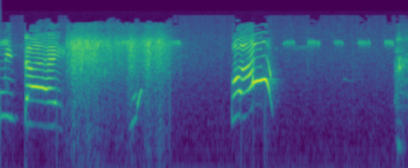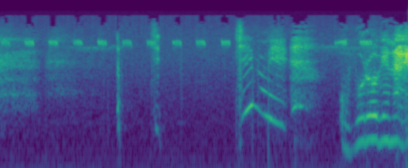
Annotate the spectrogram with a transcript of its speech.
みたい。わあ！ち珍味おぼろげながら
